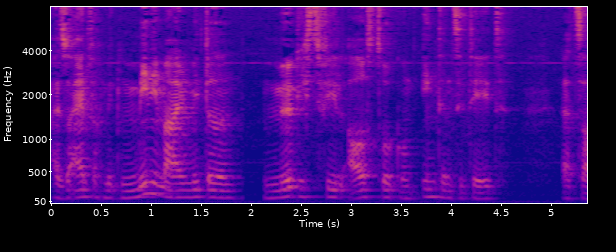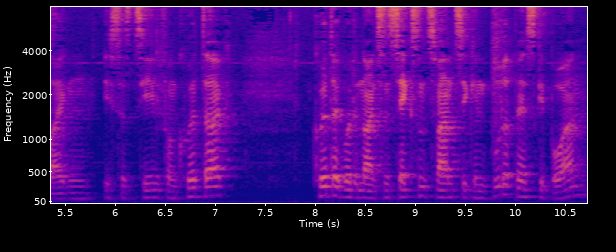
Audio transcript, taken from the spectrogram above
Also einfach mit minimalen Mitteln möglichst viel Ausdruck und Intensität erzeugen, ist das Ziel von Kurtag. Kurtag wurde 1926 in Budapest geboren.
